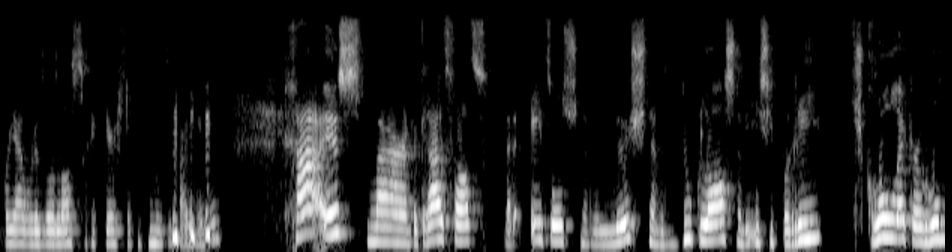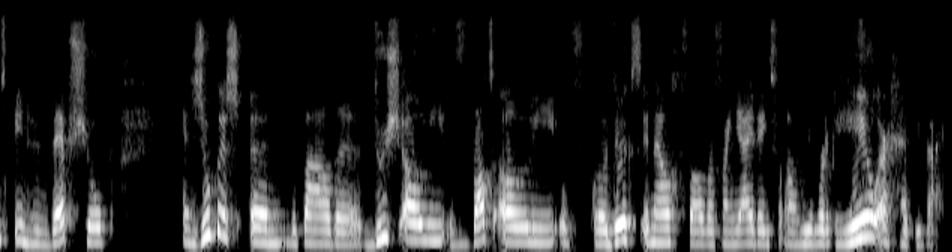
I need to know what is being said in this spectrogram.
Voor jou wordt het wel lastig, keer dat je moet een paar dingen doen. Ga eens naar de kruidvat, naar de Ethos, naar de Lush, naar de Douglas, naar de Easy Paris. Scroll lekker rond in hun webshop. En zoek eens een bepaalde doucheolie of badolie of product in elk geval waarvan jij denkt van, oh, hier word ik heel erg happy bij.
